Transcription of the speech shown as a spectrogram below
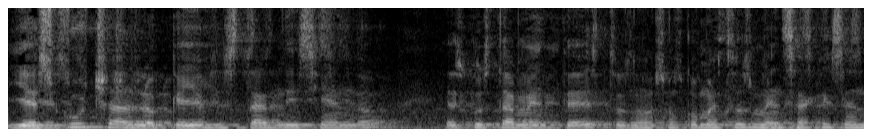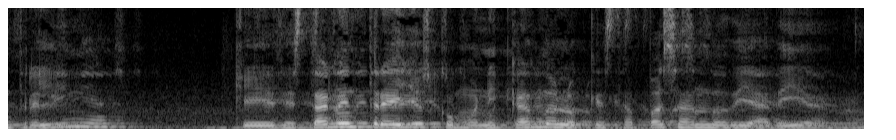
y escuchas lo que ellos están diciendo, es justamente esto, ¿no? Son como estos mensajes entre líneas. que se están entre ellos comunicando lo que está pasando día a día, ¿no?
